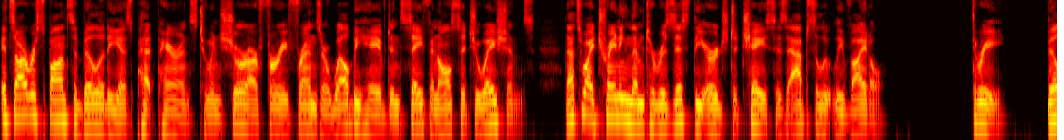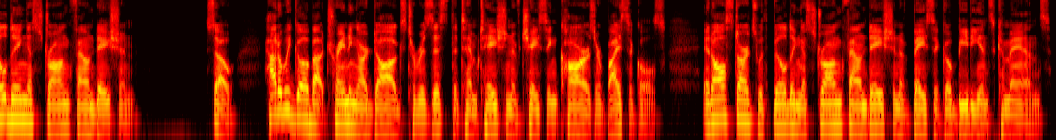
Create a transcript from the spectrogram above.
It's our responsibility as pet parents to ensure our furry friends are well behaved and safe in all situations. That's why training them to resist the urge to chase is absolutely vital. 3. Building a strong foundation. So, how do we go about training our dogs to resist the temptation of chasing cars or bicycles? It all starts with building a strong foundation of basic obedience commands.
